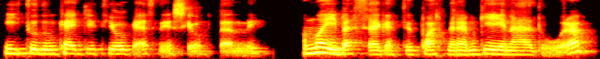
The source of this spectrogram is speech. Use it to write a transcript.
így tudunk együtt jogázni és jót tenni. A mai beszélgető partnerem Génál Dóra,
